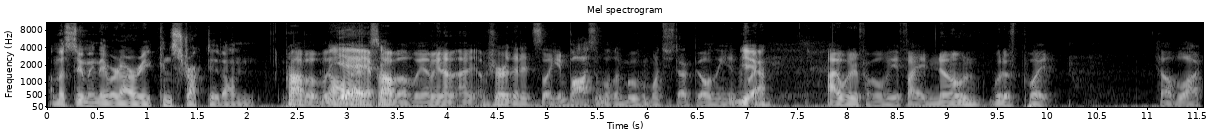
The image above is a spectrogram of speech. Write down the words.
I'm assuming they were already constructed on. probably yeah, that yeah stuff. probably. I mean I'm I- I'm sure that it's like impossible to move them once you start building it. Yeah. I would have probably if I had known would have put Hellblock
